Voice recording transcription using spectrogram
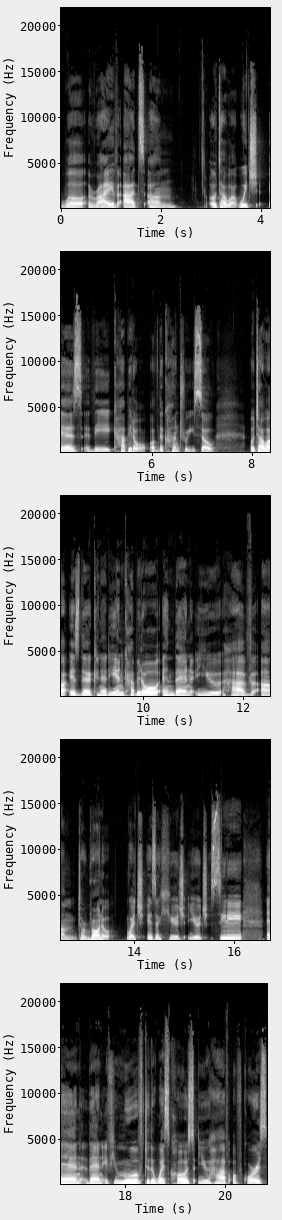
will arrive at um, Ottawa, which is the capital of the country. So Ottawa is the Canadian capital, and then you have um, Toronto, which is a huge, huge city. And then if you move to the west coast, you have, of course,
